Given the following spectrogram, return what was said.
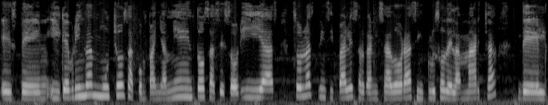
este, y que brindan muchos acompañamientos, asesorías, son las principales organizadoras incluso de la marcha del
